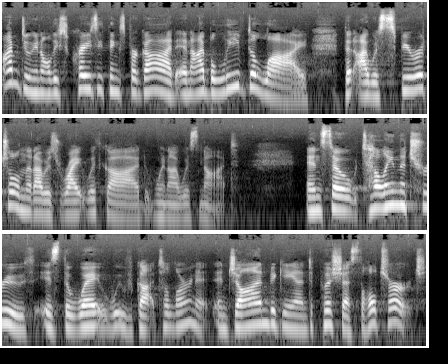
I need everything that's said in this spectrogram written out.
I'm doing all these crazy things for God, and I believed a lie that I was spiritual and that I was right with God when I was not. And so telling the truth is the way we've got to learn it. And John began to push us, the whole church,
